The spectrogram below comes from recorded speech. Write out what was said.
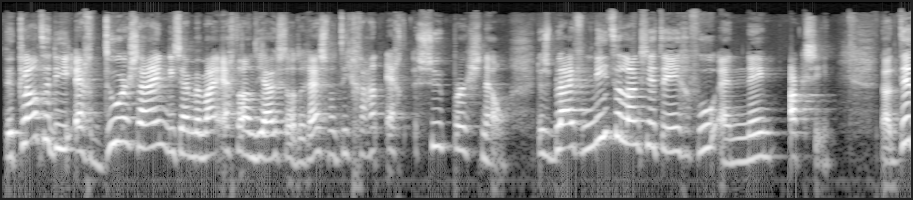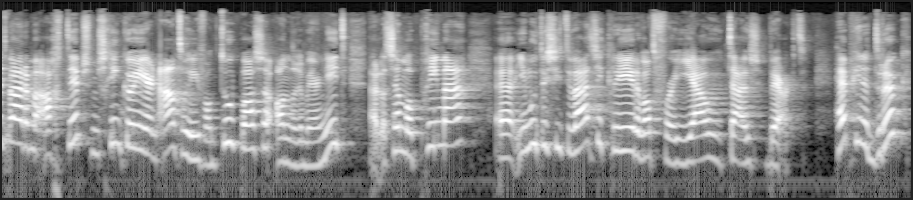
De klanten die echt door zijn, die zijn bij mij echt aan het juiste adres, want die gaan echt super snel. Dus blijf niet te lang zitten in je gevoel en neem actie. Nou, dit waren mijn acht tips. Misschien kun je er een aantal hiervan toepassen, andere weer niet. Nou, dat is helemaal prima. Uh, je moet een situatie creëren wat voor jou thuis werkt. Heb je het druk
